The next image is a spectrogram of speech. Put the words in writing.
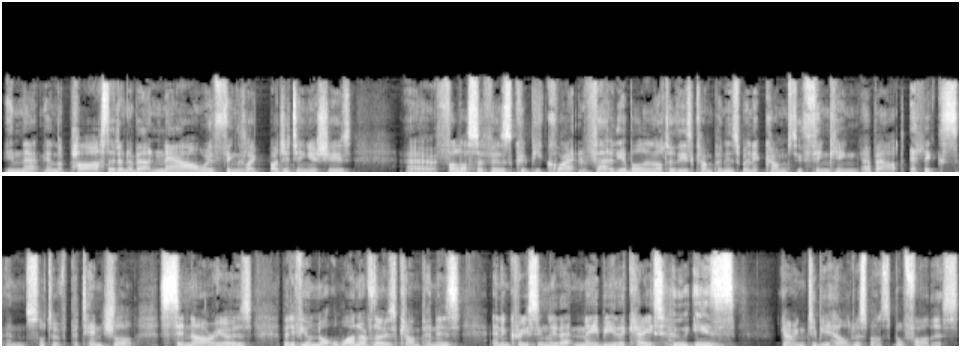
In that, in the past, I don't know about now with things like budgeting issues. Uh, philosophers could be quite valuable in a lot of these companies when it comes to thinking about ethics and sort of potential scenarios. But if you're not one of those companies, and increasingly that may be the case, who is going to be held responsible for this?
